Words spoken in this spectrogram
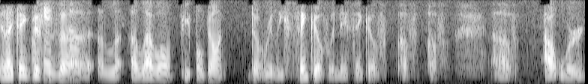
And I think this okay, is a, a, a level people don't don't really think of when they think of of of, of outward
